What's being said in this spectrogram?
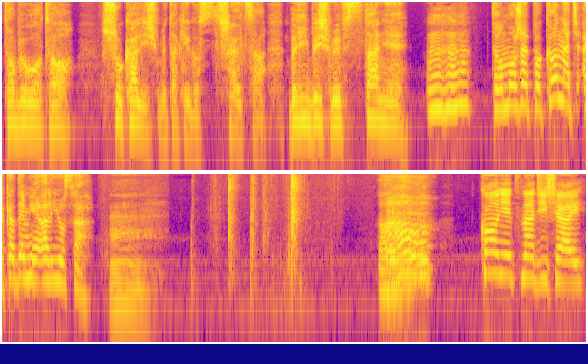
To było to. Szukaliśmy takiego strzelca. Bylibyśmy w stanie. Mhm. To może pokonać Akademię Aliusa. Mm. O, Koniec na dzisiaj.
